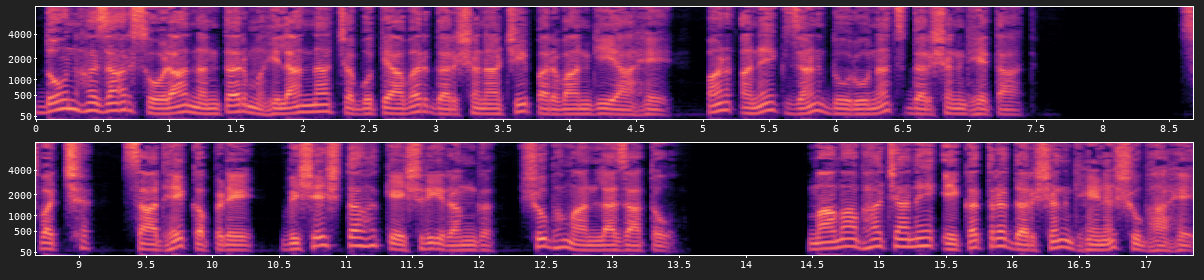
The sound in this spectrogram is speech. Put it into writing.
दोन हजार सोळा नंतर महिलांना चबुत्यावर दर्शनाची परवानगी आहे. पण अनेक जण दुरूनच दर्शन घेतात. स्वच्छ साधे कपडे विशेषतः केशरी रंग शुभ मानला जातो. मामाभाच्याने एकत्र दर्शन घेणं शुभ आहे.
